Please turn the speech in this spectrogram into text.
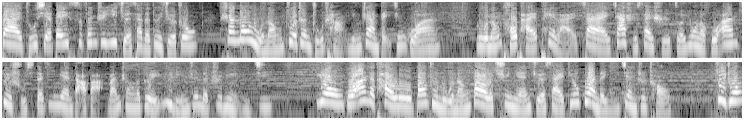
在足协杯四分之一决赛的对决中，山东鲁能坐镇主场迎战北京国安。鲁能头牌佩莱在加时赛时则用了国安最熟悉的地面打法，完成了对御林军的致命一击，用国安的套路帮助鲁能报了去年决赛丢冠的一箭之仇。最终，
